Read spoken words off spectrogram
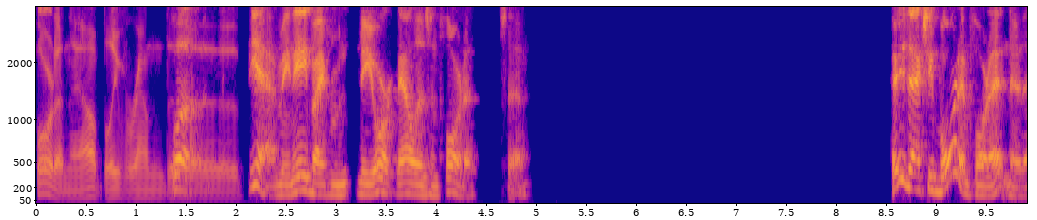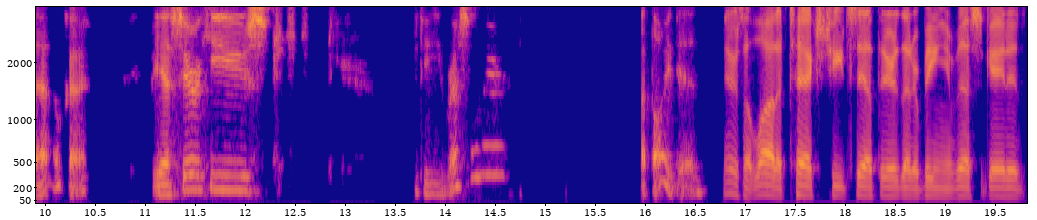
Florida now. I believe around the Well, Yeah, I mean, anybody from New York now lives in Florida, so. He's actually born in Florida. I didn't know that. Okay. But yeah, Syracuse. Did he wrestle there? I thought he did. There's a lot of text cheats out there that are being investigated,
